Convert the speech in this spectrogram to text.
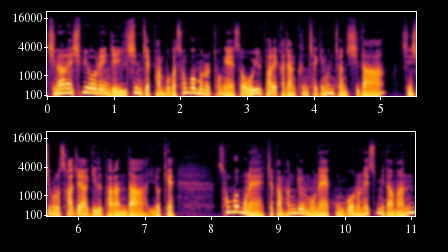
지난해 12월에 이제 1심 재판부가 선고문을 통해서 5.18의 가장 큰 책임은 전 씨다. 진심으로 사죄하길 바란다. 이렇게 선고문에 재판 판결문에 공고는 했습니다만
